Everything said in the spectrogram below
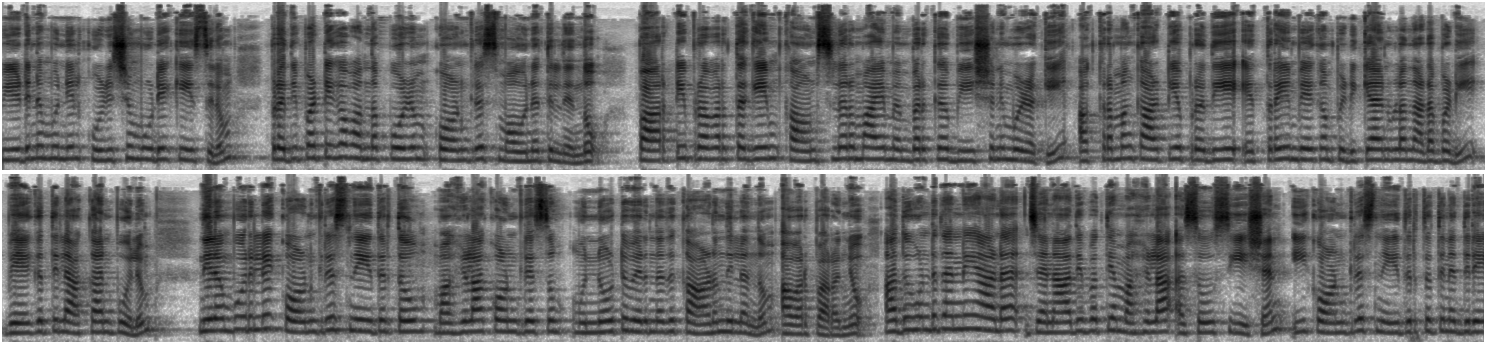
വീടിന് മുന്നിൽ കുഴിച്ചുമൂടിയ കേസിലും പ്രതിപട്ടിക വന്നപ്പോഴും കോൺഗ്രസ് മൗനത്തിൽ നിന്നു. പാർട്ടി പ്രവർത്തകയും കൌൺസിലറുമായ മെമ്പർക്ക് ഭീഷണി മുഴക്കി അക്രമം കാട്ടിയ പ്രതിയെ എത്രയും വേഗം പിടിക്കാനുള്ള നടപടി വേഗത്തിലാക്കാൻ പോലും നിലമ്പൂരിലെ കോൺഗ്രസ് നേതൃത്വവും മഹിളാ കോൺഗ്രസും മുന്നോട്ട് വരുന്നത് കാണുന്നില്ലെന്നും അവർ പറഞ്ഞു. അതുകൊണ്ട് തന്നെയാണ് ജനാധിപത്യ മഹിളാ അസോസിയേഷൻ ഈ കോൺഗ്രസ് നേതൃത്വത്തിനെതിരെ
